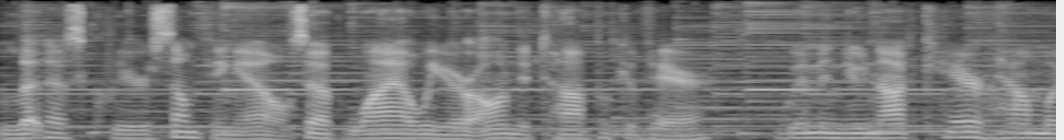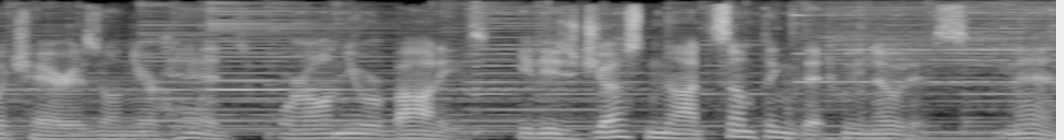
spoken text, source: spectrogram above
Let us clear something else up while we are on the topic of hair. Women do not care how much hair is on your heads or on your bodies. It is just not something that we notice. Men,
